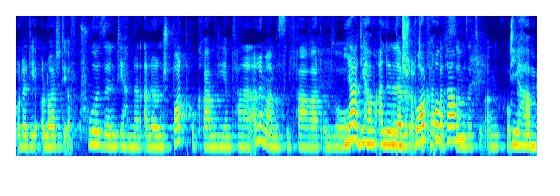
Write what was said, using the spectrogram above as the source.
oder die Leute, die auf Kur sind, die haben dann alle ein Sportprogramm, die fahren dann alle mal ein bisschen Fahrrad und so. Ja, die haben alle ein Sportprogramm. Die, die haben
